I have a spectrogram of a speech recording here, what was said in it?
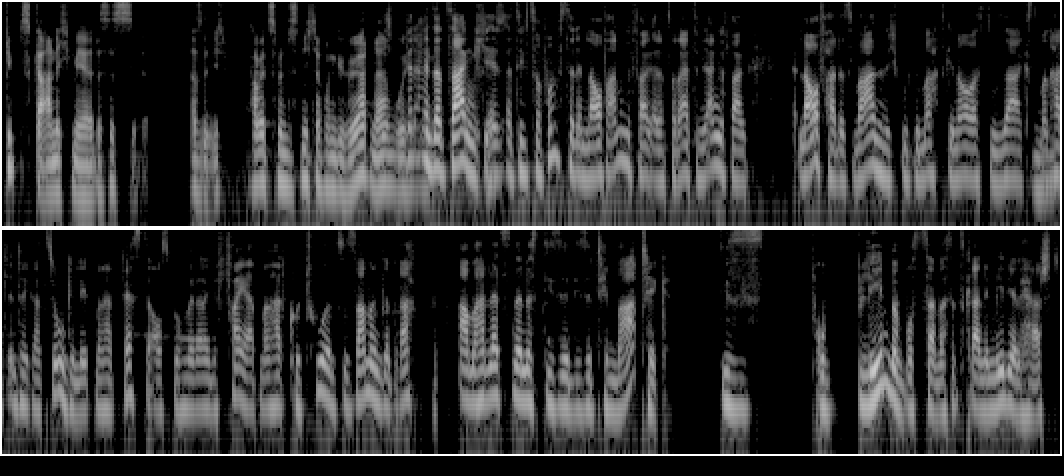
gibt es gar nicht mehr. Das ist, also ich habe jetzt zumindest nicht davon gehört. Ne, ich würde einen Satz sagen, ich, als ich 2015 in Lauf angefangen, oder 2013 habe ich angefangen, Lauf hat es wahnsinnig gut gemacht, genau was du sagst. Man mhm. hat Integration gelebt, man hat Feste ausgerufen, miteinander gefeiert, man hat Kulturen zusammengebracht, aber man hat letzten Endes diese, diese Thematik, dieses Problem, Problembewusstsein, was jetzt gerade in den Medien herrscht,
